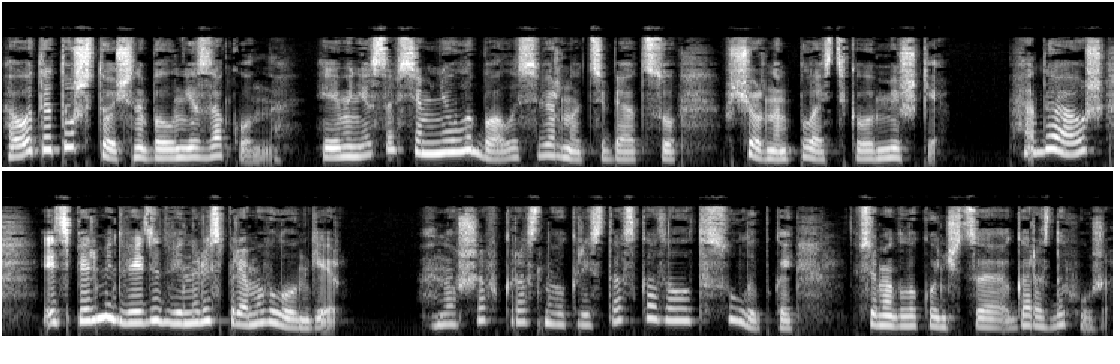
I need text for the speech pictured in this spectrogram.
а вот это уж точно было незаконно и мне совсем не улыбалось вернуть тебя отцу в черном пластиковом мешке. Да уж, и теперь медведи двинулись прямо в Лонгер. Но шеф Красного Креста сказал это с улыбкой. Все могло кончиться гораздо хуже.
